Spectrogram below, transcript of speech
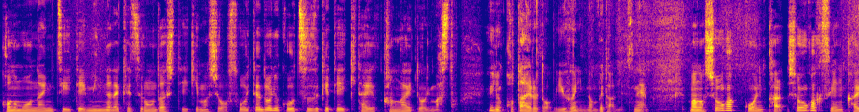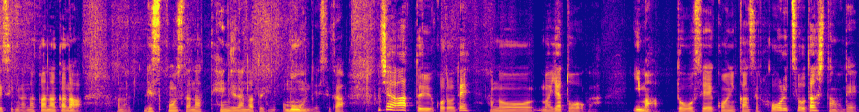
この問題についてみんなで結論を出していきましょう。そういった努力を続けていきたいと考えておりますというふうに答えるというふうに述べたんですね。まあ、の小学校にか、小学生に返すにはなかなかな、あの、レスポンスだな、返事だなというふうに思うんですが、じゃあ、ということで、あの、まあ、野党が、今、同性婚に関する法律を出したので、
